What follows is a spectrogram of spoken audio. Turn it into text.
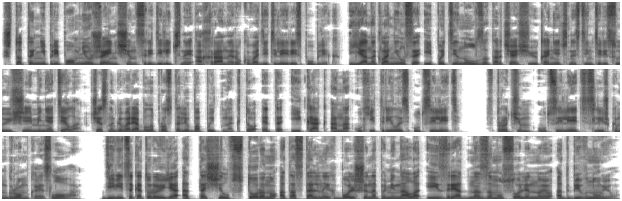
Что-то не припомню женщин среди личной охраны руководителей республик. Я наклонился и потянул за торчащую конечность, интересующее меня тело. Честно говоря, было просто любопытно, кто это и как она ухитрилась уцелеть. Впрочем, уцелеть — слишком громкое слово. Девица, которую я оттащил в сторону от остальных, больше напоминала изрядно замусоленную отбивную.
